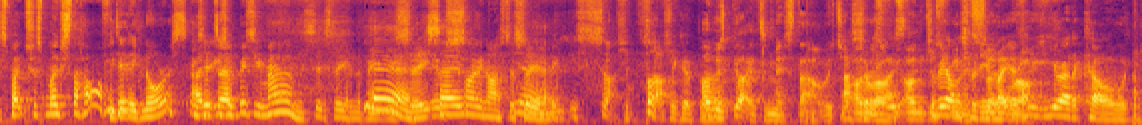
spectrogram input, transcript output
spoke to us most of the half. He, didn't did. ignore us. He's, a, and, he's a um, busy man since leaving the yeah, BBC. it so- was so nice to see him. He's such a such a good bloke. I was gutted to miss that. I was just, That's I was, all right. I was to just be honest with feeling you, so mate, rough. if you, you had a cold,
